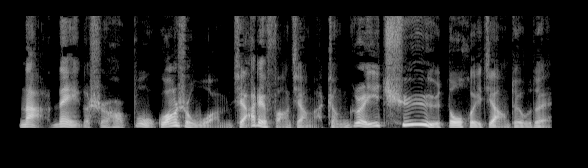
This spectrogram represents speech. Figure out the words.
那那个时候不光是我们家这房降啊，整个一区域都会降，对不对？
